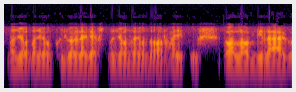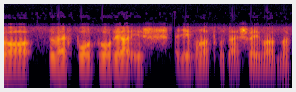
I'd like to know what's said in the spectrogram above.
nagyon-nagyon különleges, nagyon-nagyon arhaikus dallamvilága, szövegfolklória és egyéb vonatkozásai vannak.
